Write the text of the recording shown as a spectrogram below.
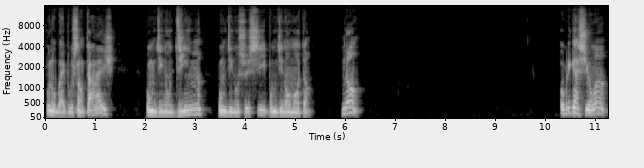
pour nous bailler pourcentage, pour me dire non dîme, pour me dire non ceci, pour me dire non montant. Non. Obligation,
